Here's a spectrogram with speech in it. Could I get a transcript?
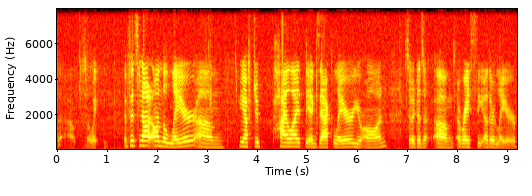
the out so wait. If it's not on the layer um, you have to highlight the exact layer you're on so it doesn't um, erase the other layer.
